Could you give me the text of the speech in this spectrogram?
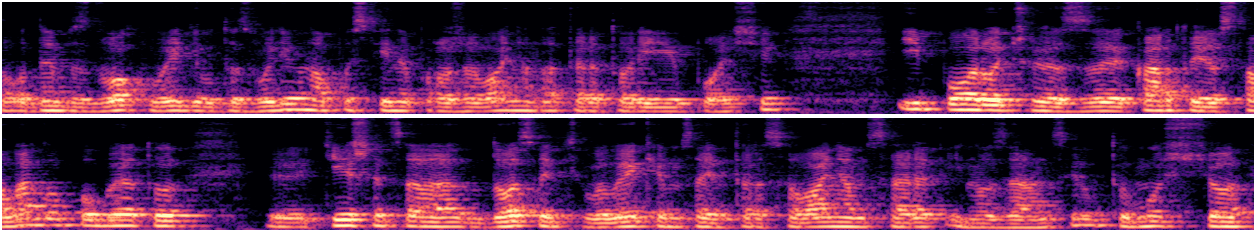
одним з двох видів дозволів на постійне проживання на території Польщі. І поруч з картою сталего побиту е, тішиться досить великим заінтересуванням серед іноземців, тому що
